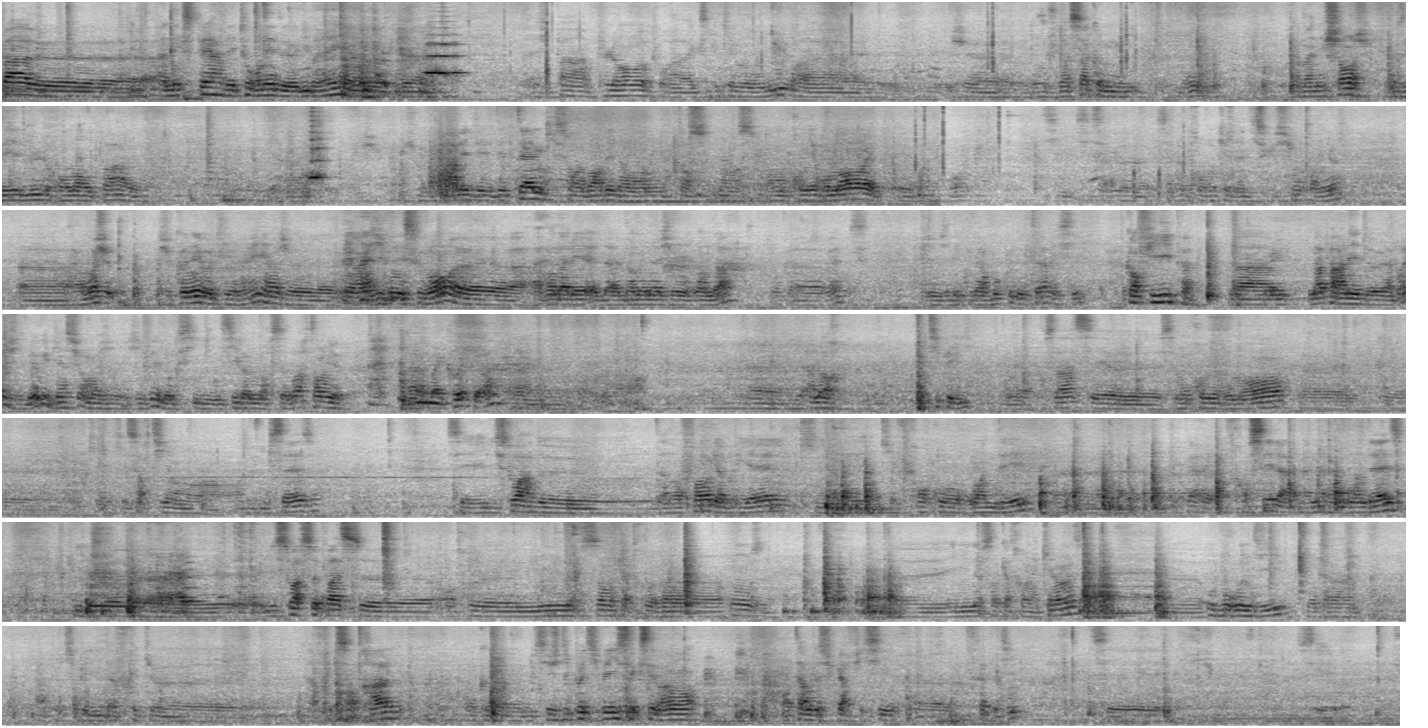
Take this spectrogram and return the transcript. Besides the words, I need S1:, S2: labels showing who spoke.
S1: pas euh, un expert des tournées de librairie, hein, donc, euh, j'ai pas un plan pour euh, expliquer mon livre. je- donc je vois ça comme, comme un échange. Vous ayez lu le roman ou pas. je, vais vous parler des, thèmes qui sont abordés dans, mon premier roman. Et, si, ça, peut, provoquer de la discussion, tant mieux. Alors moi, je, je connais votre librairie, hein, je- j'y venais souvent euh, avant d'aller d'a- d'emménager au Rwanda. Donc, euh, ouais, j'ai j'ai découvert beaucoup d'auteurs ici. Quand Philippe m'a m'a parlé de la brèche, j'ai dit bah oui, bien sûr, moi j'y j'y vais, donc si- s'ils veulent me recevoir, tant mieux. Euh,
S2: Bah hein.
S1: alors, Petit Pays, on est là pour ça, c'est c'est mon premier roman qui, est sorti en, en 2016. C'est l'histoire d'un enfant, Gabriel, qui est, franco-rwandais. Euh, le père est français, la, mère est rwandaise. Euh, L'histoire se passe euh, entre 1991 euh, et 1995 euh, au Burundi, donc un, petit pays d'Afrique d'Afrique centrale. Donc, euh, si je dis petit pays, c'est que c'est vraiment, en termes de superficie, euh, très petit. C'est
